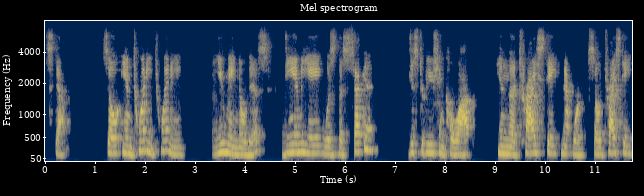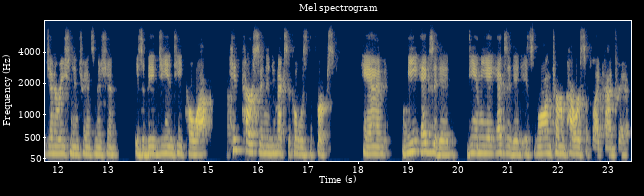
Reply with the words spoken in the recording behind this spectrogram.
step. So in 2020, you may know this, DMEA was the second distribution co-op in the tri-state network. So tri-state generation and transmission is a big G&T co-op. Kit Carson in New Mexico was the first. And we exited, DMEA exited its long-term power supply contract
